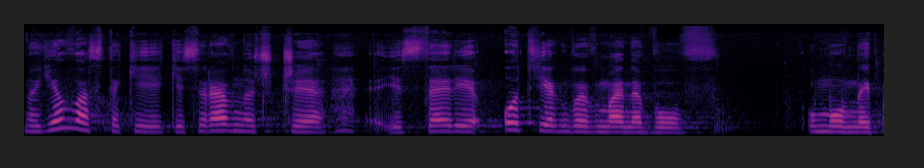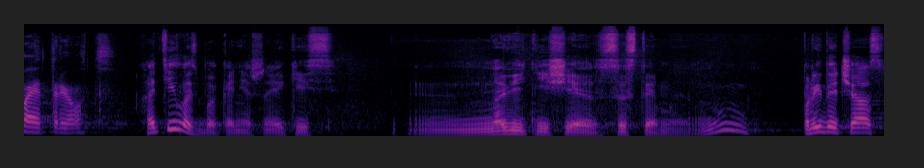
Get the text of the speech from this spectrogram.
Ну, є у вас такі якісь ревнощі із серії, от якби в мене був умовний Петріот. Хотілося б, звісно, якісь м, новітні ще системи. Ну, прийде час,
